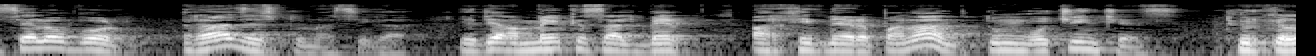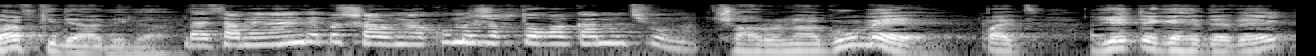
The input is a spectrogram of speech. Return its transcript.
ասելով որ ռազ ես տունասիգա, եթե ամենքս ալ բեր արխիվները պանանք, դու ոչինչ ես։ Թուրքը լավ գիտի ադիգա։ բայց ամենայն դեպս շարունակում է ժխտողականությունը Շարունակում է, բայց եթե կհետևեք,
